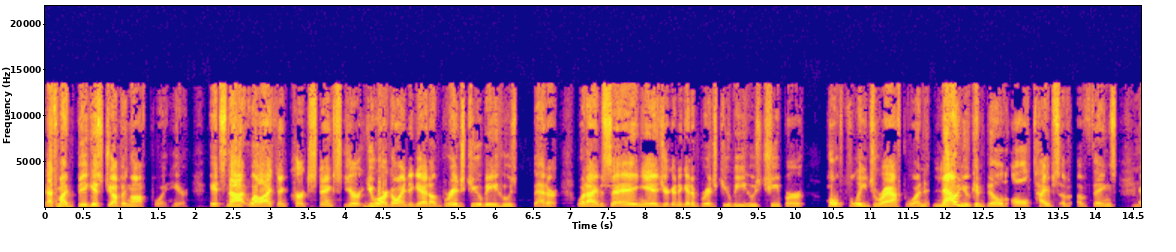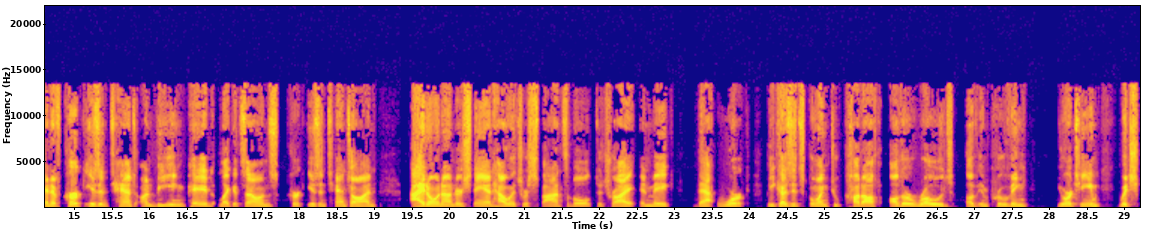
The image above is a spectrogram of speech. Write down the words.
That's my biggest jumping off point here. It's not, well, I think Kirk stinks. You're you are going to get a bridge QB who's better. What I'm saying is you're going to get a bridge QB who's cheaper, hopefully draft one. Now you can build all types of, of things. And mm-hmm. if Kirk is intent on being paid like it sounds Kirk is intent on, I don't understand how it's responsible to try and make that work because it's going to cut off other roads of improving your team, which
